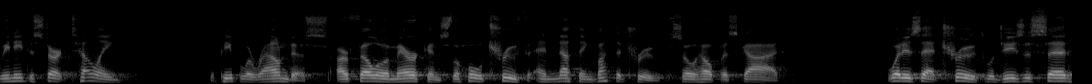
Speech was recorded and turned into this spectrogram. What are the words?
We need to start telling the people around us, our fellow Americans, the whole truth and nothing but the truth. So help us God. What is that truth? Well, Jesus said,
